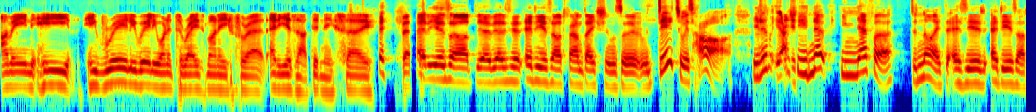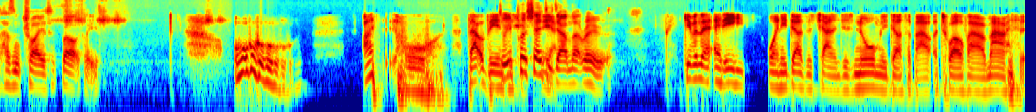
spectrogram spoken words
I mean, he he really, really wanted to raise money for uh, Eddie Izzard, didn't he? So, Eddie Izzard, yeah, the Eddie- Izzard Foundation was uh, dear to his heart. He never, actually, he, ne- he never denied that Eddie, Eddie Izzard hasn't tried Barkleys. oh, I oh, that would be. Do we push Eddie Yeah. down that route? Given that Eddie, when he does his challenges, normally does about a twelve-hour marathon,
